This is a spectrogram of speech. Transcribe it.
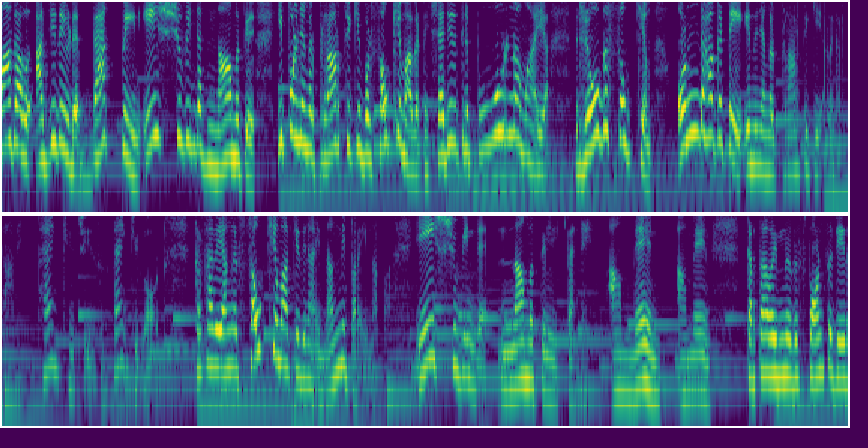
മാതാവ് അജിതയുടെ ബാക്ക് പെയിൻ യേശുവിന്റെ നാമത്തിൽ ഇപ്പോൾ ഞങ്ങൾ പ്രാർത്ഥിക്കുമ്പോൾ സൗഖ്യമാകട്ടെ. ശരീരത്തിന് പൂർണമായ രോഗസൗഖ്യം ഉണ്ടാകട്ടെ എന്ന് ഞങ്ങൾ പ്രാർത്ഥിക്കുകയാണ് കർത്താവെ thank you Jesus thank you Lord കർത്താവെ അങ്ങ് സൗഖ്യമാക്കിയതിനായി നന്ദി പറയുന്നപ്പ യേശുവിന്റെ നാമത്തിൽ തന്നെ. അമേൻ അമേൻ കർത്താവ് ഇന്ന് ഇത് സ്പോൺസർ ചെയ്ത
